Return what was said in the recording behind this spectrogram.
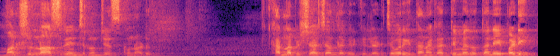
మనుషులను ఆశ్రయించడం చేసుకున్నాడు. కర్ణపిశాచాల దగ్గరికి వెళ్ళాడు. చివరికి తన కత్తి మీద తనే పడి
